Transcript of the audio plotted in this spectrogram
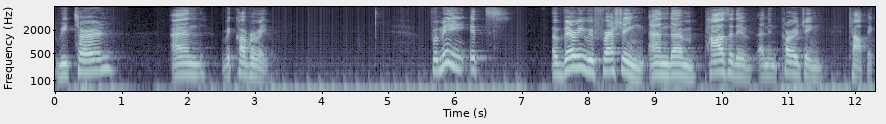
return and recovery. For me, it's a very refreshing and um, positive and encouraging topic.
